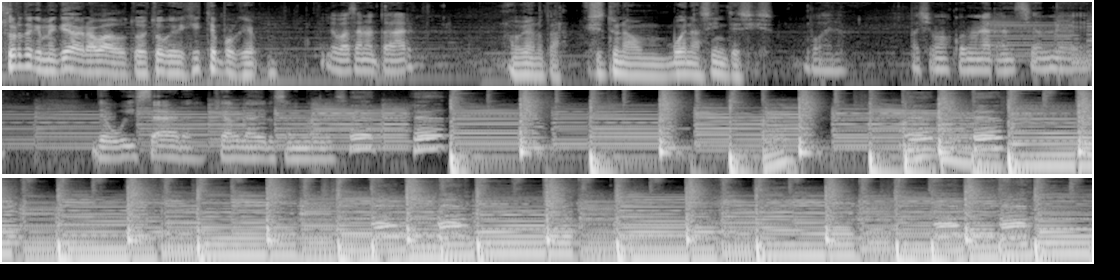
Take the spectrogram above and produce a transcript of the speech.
Suerte que me queda grabado todo esto que dijiste porque ¿Lo vas a notar? lo voy a anotar. Hiciste una buena síntesis. Bueno, vayamos con una canción de, de Wizard que habla de los animales. When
